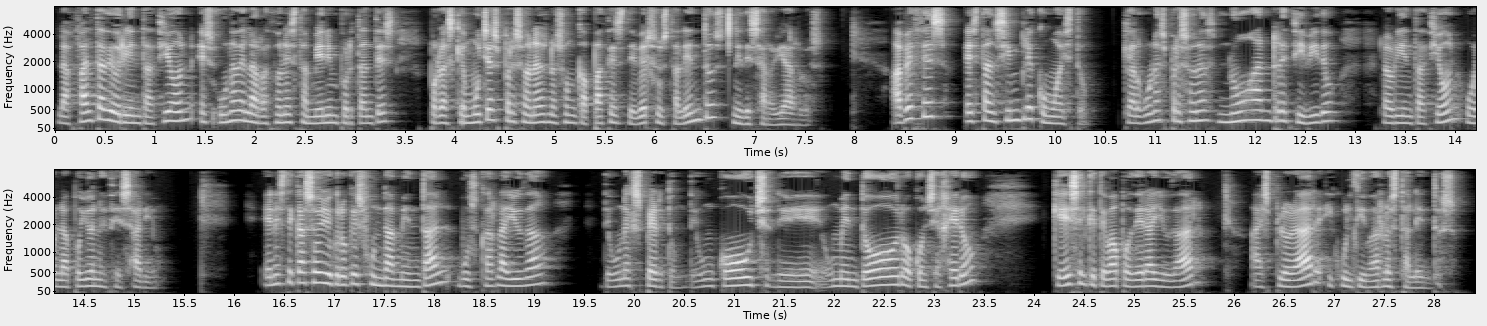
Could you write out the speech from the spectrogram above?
la falta de orientación es una de las razones también importantes por las que muchas personas no son capaces de ver sus talentos ni desarrollarlos. A veces es tan simple como esto, que algunas personas no han recibido la orientación o el apoyo necesario. En este caso yo creo que es fundamental buscar la ayuda de un experto, de un coach, de un mentor o consejero, que es el que te va a poder ayudar a explorar y cultivar los talentos.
